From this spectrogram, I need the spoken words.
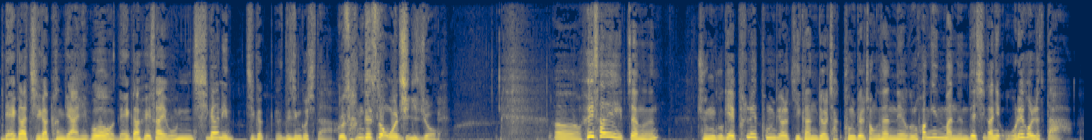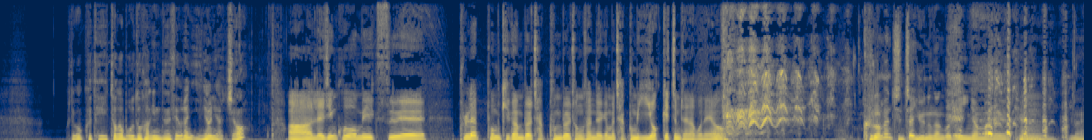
내가 지각한 게 아니고 내가 회사에 온 시간이 지각 늦은 것이다. 그 상대성 원칙이죠. 어, 회사의 입장은 중국의 플랫폼별, 기간별, 작품별 정산 내역을 확인받는데 시간이 오래 걸렸다. 그리고 그 데이터가 모두 확인된 세월은 2년이었죠. 아, 레진 코믹스의 플랫폼 기간별 작품별 정산 내역이면 작품이 2억 개쯤 되나 보네요. 그러면 진짜 유능한 거죠. 2년 만에 이렇게. 음. 네.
